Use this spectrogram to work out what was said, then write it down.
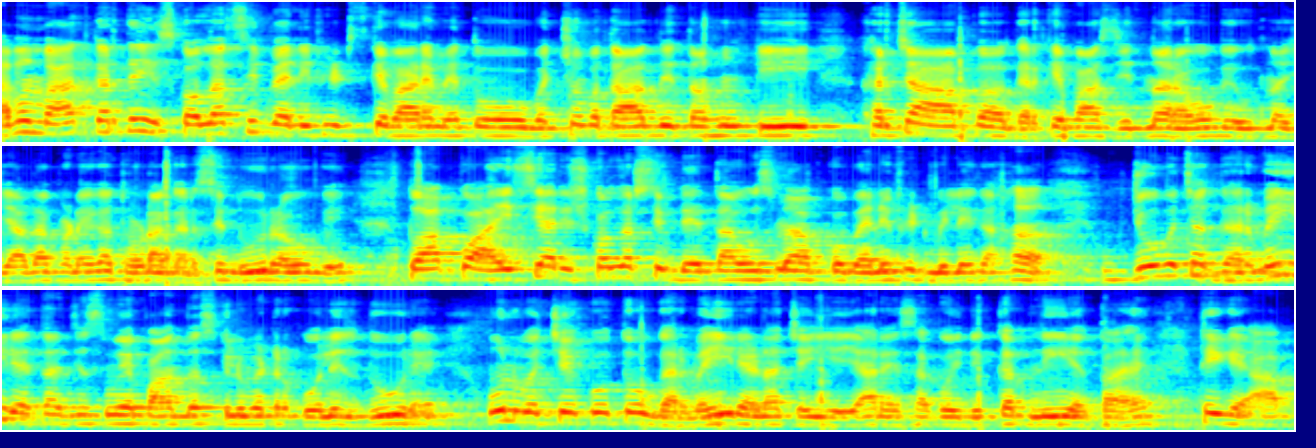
अब हम बात करते हैं स्कॉलरशिप बेनिफिट्स के बारे में। तो बच्चों, बता देता हूँ कि खर्चा आप घर के पास जितना रहोगे, उतना ज़्यादा पड़ेगा, थोड़ा घर से दूर रहोगे। तो आपको आईसीआर स्कॉलरशिप देता है, उसमें आपको बेनिफिट मिलेगा। हाँ जो बच्चा घर में ही रहता है, जिसमें पाँच दस किलोमीटर कॉलेज दूर है, उन बच्चे को तो घर में ही रहना चाहिए यार, ऐसा कोई दिक्कत नहीं होता है। ठीक है, आप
